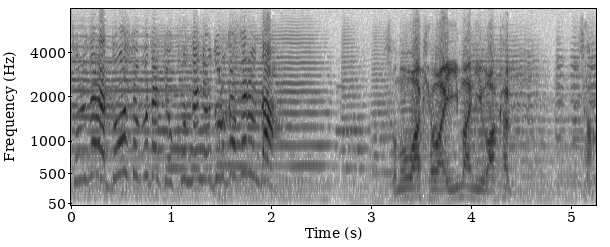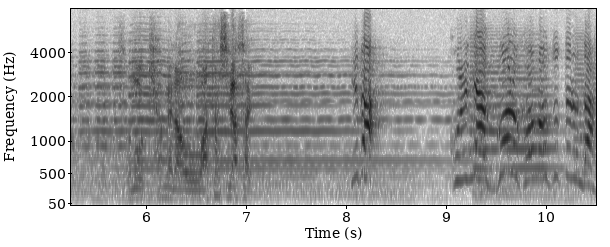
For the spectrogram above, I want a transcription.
それならどうして僕たちをこんなに驚かせるんだ？その訳は今にわかる。さあそのキャメラを渡しなさい。やだ。これにはゴアの顔が映ってるんだ。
